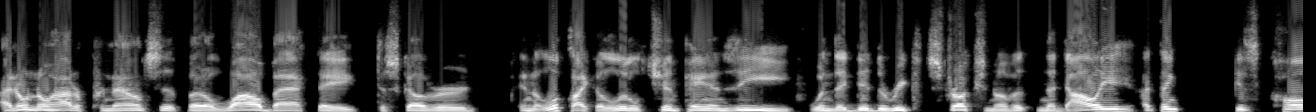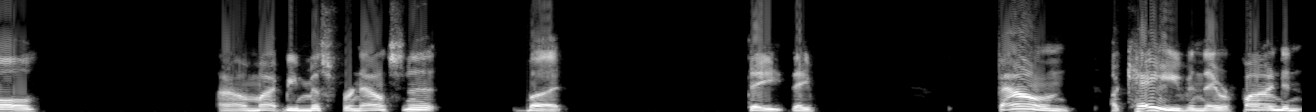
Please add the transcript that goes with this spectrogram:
I don't know how to pronounce it, but a while back they discovered, and it looked like a little chimpanzee when they did the reconstruction of it. Nadali, I think, is called. I might be mispronouncing it, but they they found a cave and they were finding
